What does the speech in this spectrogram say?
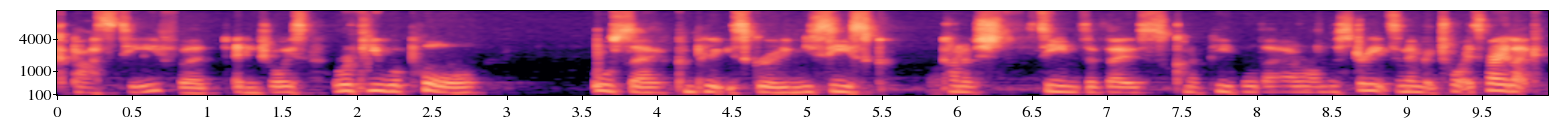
capacity for any choice. Or if you were poor, also completely screwed. And you see kind of scenes of those kind of people that are on the streets and in Victoria. It's very like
